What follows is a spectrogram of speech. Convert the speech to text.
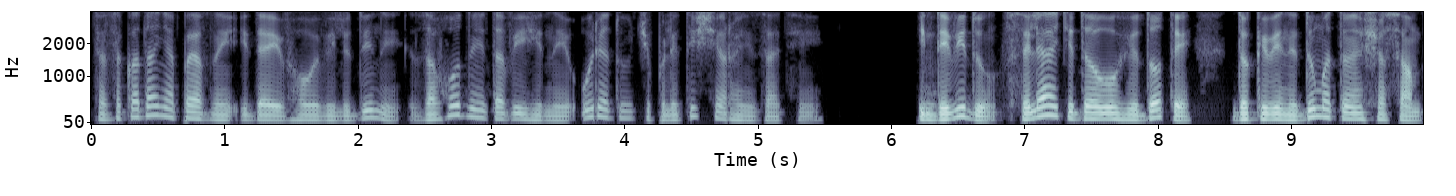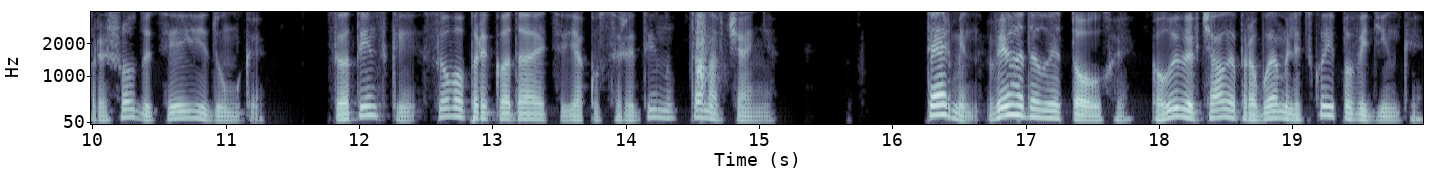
це закладання певної ідеї в голові людини за вгодної та вигідної уряду чи політичній організації. Індивіду вселяють ідеологію доти, доки він не думатиме, що сам прийшов до цієї думки. З латинськи слово перекладається як усередину та навчання. Термін вигадали етологи, коли вивчали проблеми людської поведінки.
